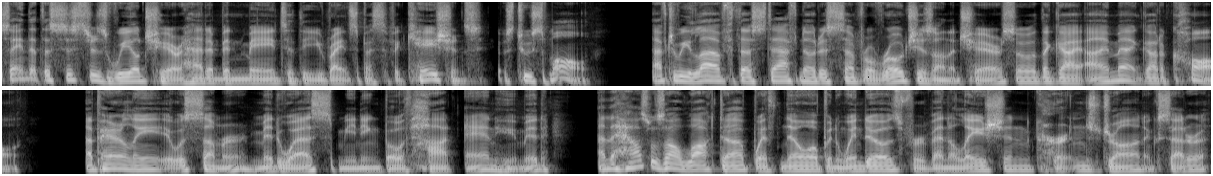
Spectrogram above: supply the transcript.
saying that the sister's wheelchair hadn't been made to the right specifications. It was too small. After we left, the staff noticed several roaches on the chair, so the guy I met got a call. Apparently, it was summer, Midwest, meaning both hot and humid, and the house was all locked up with no open windows for ventilation, curtains drawn, etc.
